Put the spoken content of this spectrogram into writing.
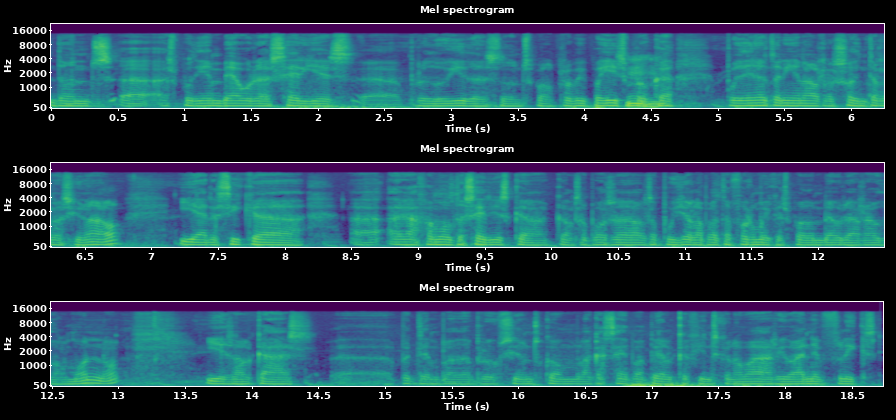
doncs, eh, es podien veure sèries eh, produïdes doncs, pel propi país però Mhm. que poder no tenien el ressò internacional i ara sí que eh, agafa moltes sèries que, que els posa, els apuja a la plataforma i que es poden veure arreu del món no? i és el cas eh, per exemple de produccions com La Casa de Papel que fins que no va arribar a Netflix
